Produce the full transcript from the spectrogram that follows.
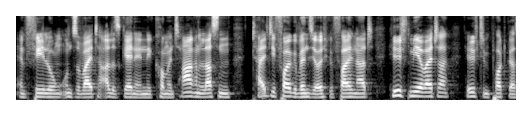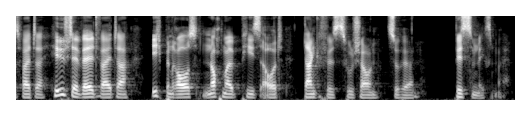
Empfehlungen und so weiter. Alles gerne in den Kommentaren lassen. Teilt die Folge, wenn sie euch gefallen hat. Hilft mir weiter, hilft dem Podcast weiter, hilft der Welt weiter. Ich bin raus. Nochmal Peace out. Danke fürs Zuschauen, Zuhören. Bis zum nächsten Mal.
